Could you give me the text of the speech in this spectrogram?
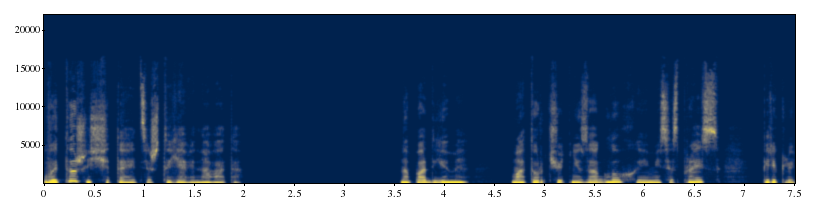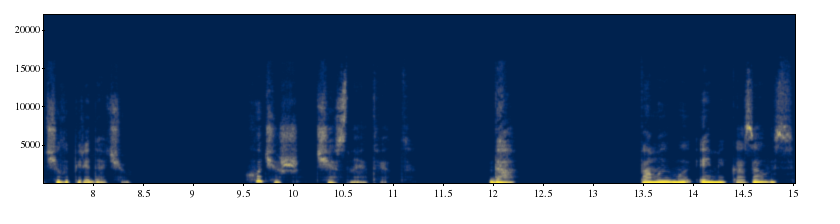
Вы тоже считаете, что я виновата? На подъеме мотор чуть не заглох, и миссис Прайс переключила передачу. Хочешь честный ответ? Да. По-моему, Эми казалось,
